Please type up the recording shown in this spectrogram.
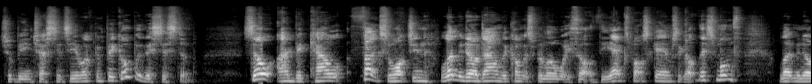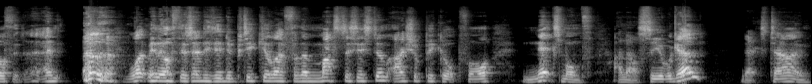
should be interesting to see what I can pick up with this system. So, I'm Big Cal, thanks for watching. Let me know down in the comments below what you thought of the Xbox games I got this month. Let me know if let me know if there's anything in particular for the Master System I should pick up for next month. And I'll see you again next time.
